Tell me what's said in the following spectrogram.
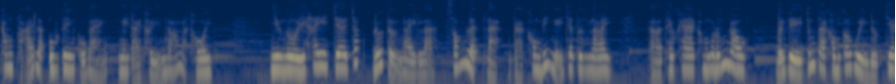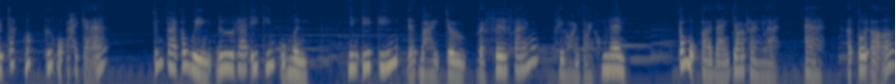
không phải là ưu tiên của bạn ngay tại thời điểm đó mà thôi. Nhiều người hay chê trách đối tượng này là sống lệch lạc và không biết nghĩ cho tương lai. À, theo kha không có đúng đâu. Bởi vì chúng ta không có quyền được chê trách bất cứ một ai cả chúng ta có quyền đưa ra ý kiến của mình nhưng ý kiến để bài trừ và phê phán thì hoàn toàn không nên. Có một vài bạn cho rằng là à, à tôi ở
